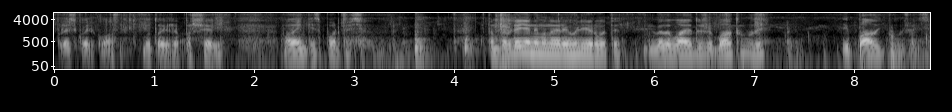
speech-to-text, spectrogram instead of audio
Прискоч класний, бо той вже пошив. Маленький спортився. Там давлення не можна регулювати. Виливає дуже багато води і палить, виходить.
